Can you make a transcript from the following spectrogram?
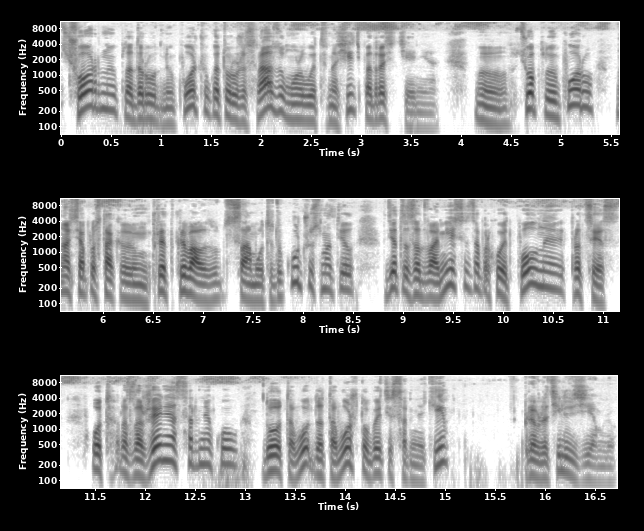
черную плодородную почву, которую уже сразу можно будет вносить под растение. Э, в теплую пору, значит, я просто так приоткрывал сам вот эту кучу, смотрел, где-то за два месяца проходит полный процесс от разложения сорняков до того, до того чтобы эти сорняки превратили в землю.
